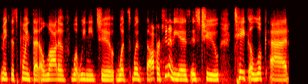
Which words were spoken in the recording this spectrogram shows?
make this point that a lot of what we need to, what's what the opportunity is, is to take a look at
